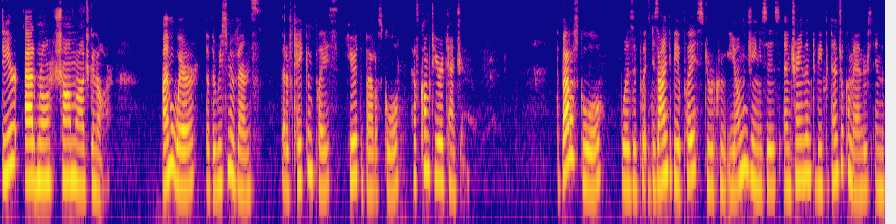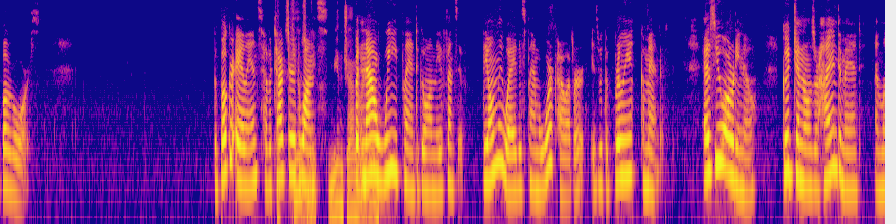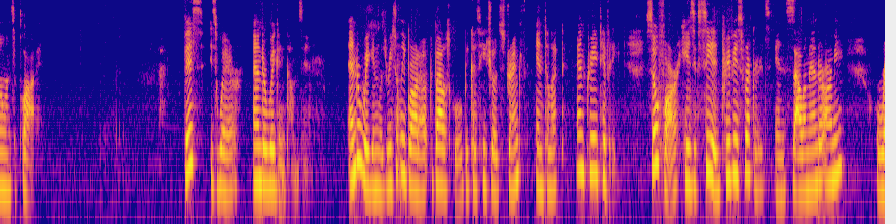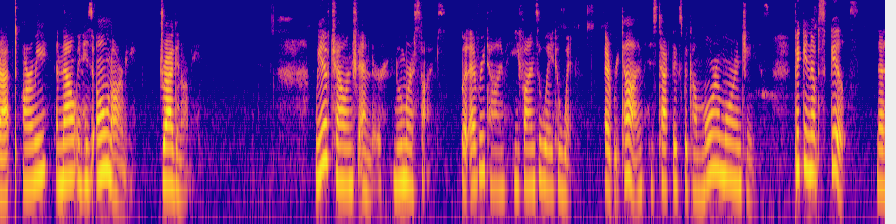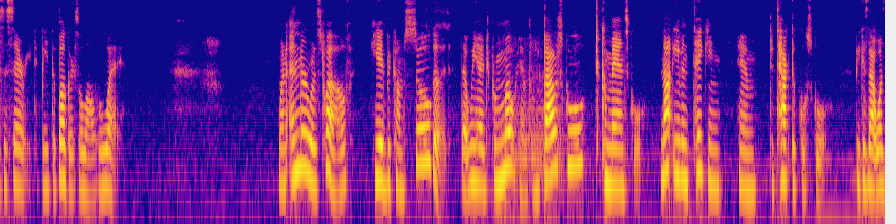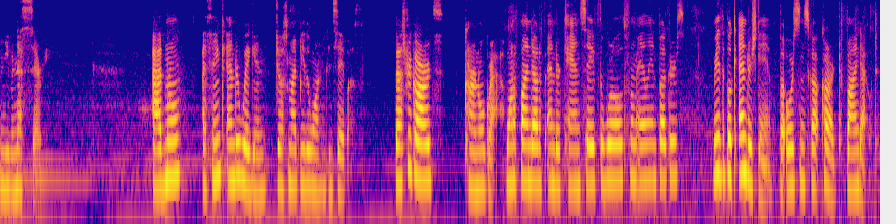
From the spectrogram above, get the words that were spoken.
Dear Admiral Chamrajnagar, I am aware that the recent events that have taken place here at the Battle School have come to your attention. The Battle School was designed to be a place to recruit young geniuses and train them to be potential commanders in the Bugger Wars. The Bugger aliens have attacked Excuse Earth once, me, me but now we plan to go on the offensive. The only way this plan will work, however, is with a brilliant commander. As you already know, good generals are high in demand and low in supply. This is where Ender Wiggin comes in. Ender Wiggin was recently brought out to battle school because he showed strength, intellect, and creativity. So far, he has exceeded previous records in Salamander Army, Rat Army, and now in his own army, Dragon Army. We have challenged Ender numerous times, but every time he finds a way to win. Every time his tactics become more and more ingenious, picking up skills necessary to beat the buggers along the way. When Ender was 12, he had become so good that we had to promote him from battle school to command school, not even taking him to tactical school, because that wasn't even necessary. Admiral, I think Ender Wiggin just might be the one who can save us. Best regards, Colonel Graff. Want to find out if Ender can save the world from alien buggers? Read the book Ender's Game by Orson Scott Card to find out.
